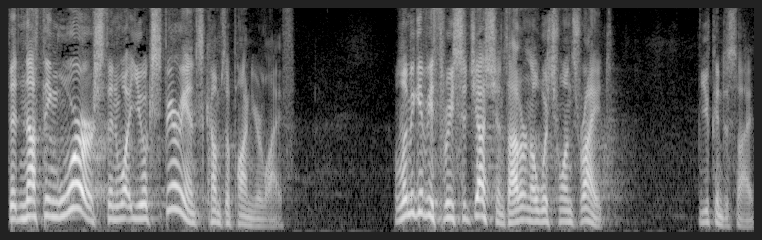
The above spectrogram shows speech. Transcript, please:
that nothing worse than what you experience comes upon your life? Let me give you three suggestions. I don't know which one's right. You can decide.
